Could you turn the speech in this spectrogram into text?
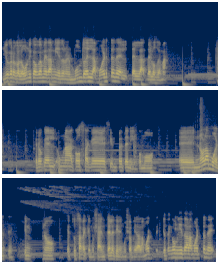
yo creo que lo único que me da miedo en el mundo es la muerte de, los demás. Creo que es una cosa que siempre he tenido, como eh, no la muerte, sino que tú sabes que mucha gente le tiene mucho miedo a la muerte. Yo tengo miedo a la muerte de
